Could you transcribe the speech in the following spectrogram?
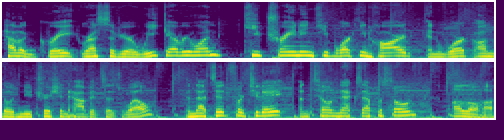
Have a great rest of your week, everyone. Keep training, keep working hard, and work on those nutrition habits as well. And that's it for today. Until next episode, aloha.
